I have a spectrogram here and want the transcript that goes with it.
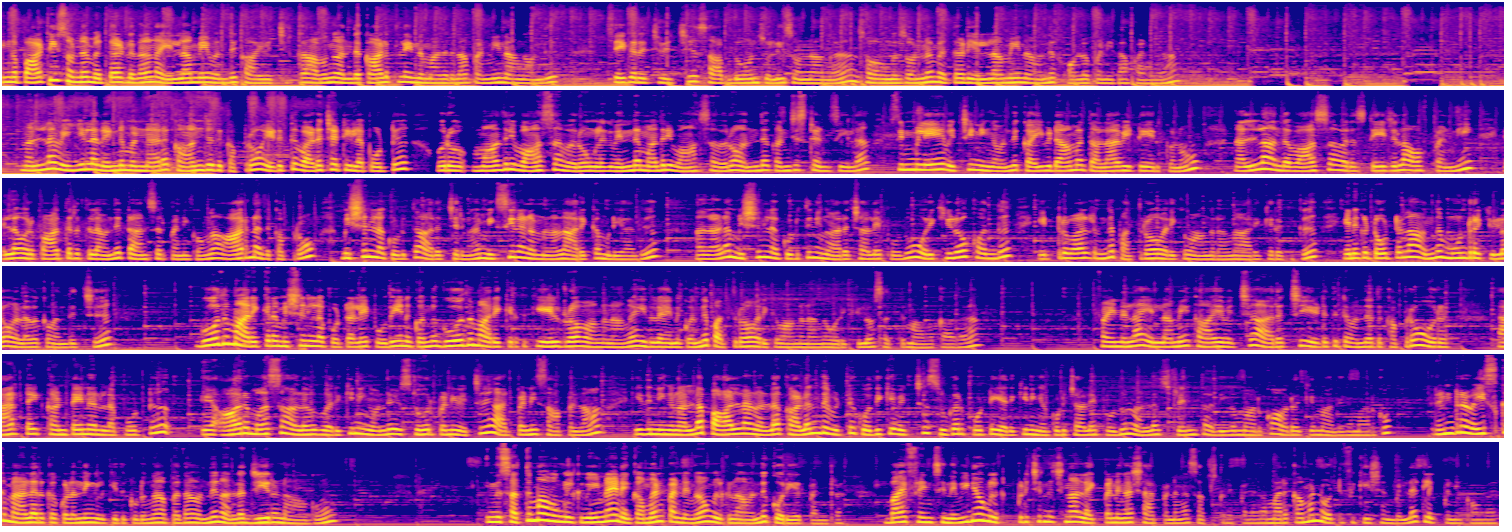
எங்கள் பாட்டி சொன்ன மெத்தடில் தான் நான் எல்லாமே வந்து காய வச்சுருக்கேன். அவங்க அந்த காலத்தில் இந்த மாதிரி தான் பண்ணி நாங்கள் வந்து சேகரித்து வச்சு சாப்பிடுவோன்னு சொல்லி சொன்னாங்க. ஸோ அவங்க சொன்ன மெத்தட் எல்லாமே நான் வந்து ஃபாலோ பண்ணி தான் பண்ணேன். நல்லா வெயிலில் ரெண்டு மணி நேரம் காஞ்சதுக்கப்புறம் எடுத்து வடைச்சட்டியில் போட்டு ஒரு மாதிரி வாசம் வரும். உங்களுக்கு வெந்த மாதிரி வாசம் வரும். அந்த கன்சிஸ்டன்சியில் சிம்மிலேயே வச்சு நீங்கள் வந்து கைவிடாமல் தளாவிட்டே இருக்கணும். நல்லா அந்த வாசம் வர ஸ்டேஜில் ஆஃப் பண்ணி எல்லாம் ஒரு பாத்திரத்தில் வந்து ட்ரான்ஸ்ஃபர் பண்ணிக்கோங்க. ஆறுனதுக்கப்புறம் மிஷினில் கொடுத்து அரைச்சிருங்க. மிக்சியில் நம்மளால் அரைக்க முடியாது. அதனால் மிஷினில் கொடுத்து நீங்கள் அரைச்சாலே போதும். ஒரு கிலோவுக்கு வந்து எட்டு ரூபாயிலிருந்து பத்து ரூபா வரைக்கும் வாங்குறாங்க அரைக்கிறதுக்கு. எனக்கு டோட்டலாக வந்து மூன்றரை கிலோ அளவுக்கு வந்துச்சு. கோதுமை அரைக்கிற மிஷினில் போட்டாலே போதும். எனக்கு வந்து கோதுமை அரைக்கிறதுக்கு ஏழு ரூபா வாங்கினாங்க. இதில் எனக்கு வந்து பத்து ரூபா வரைக்கும் வாங்கினாங்க ஒரு கிலோ சத்து மாவுக்காக. ஃபைனலாக எல்லாமே காய வச்சு அரைச்சி எடுத்துகிட்டு வந்ததுக்கப்புறம் ஒரு ஏர்டைட் கண்டெய்னரில் போட்டு ஆறு மாதம் அளவு வரைக்கும் நீங்கள் வந்து ஸ்டோர் பண்ணி வச்சு ஆட் பண்ணி சாப்பிட்லாம். இது நீங்கள் நல்லா பாலில் நல்லா கலந்து விட்டு கொதிக்க வச்சு சுகர் போட்டு இறக்கி நீங்கள் குடித்தாலே போதும். நல்ல ஸ்ட்ரென்த் அதிகமாக இருக்கும் ஆரோக்கியமாக அதிகமாக இருக்கும். ரெண்டரை வயசுக்கு மேலே இருக்க குழந்தைங்களுக்கு இது கொடுங்க அப்போ தான் வந்து நல்லா ஜீரணம் ஆகும். இந்த சத்து உங்களுக்கு வேணும்னா எனக்கு கமெண்ட் பண்ணுங்கள் உங்களுக்கு நான் வந்து கொரியர் பண்ணுறேன் பாய் ஃப்ரெண்ட்ஸ் இந்த வீடியோ உங்களுக்கு பிடிச்சிருந்துச்சுன்னா லைக் பண்ணுங்கள் ஷேர் பண்ணுங்கள் சப்ஸ்கிரைப் பண்ணுங்கள் மறக்காமல் நோட்டிஃபிகேஷன் பில்லை கிளிக் பண்ணிக்கோங்க.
